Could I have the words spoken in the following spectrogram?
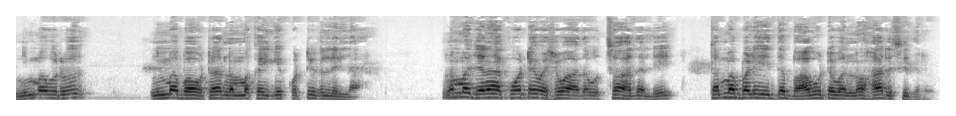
ನಿಮ್ಮವರು ನಿಮ್ಮ ಬಾವುಟ ನಮ್ಮ ಕೈಗೆ ಕೊಟ್ಟಿರಲಿಲ್ಲ. ನಮ್ಮ ಜನ ಕೋಟೆ ವಶವಾದ ಉತ್ಸಾಹದಲ್ಲಿ ತಮ್ಮ ಬಳಿ ಇದ್ದ ಬಾವುಟವನ್ನು ಹಾರಿಸಿದರು.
